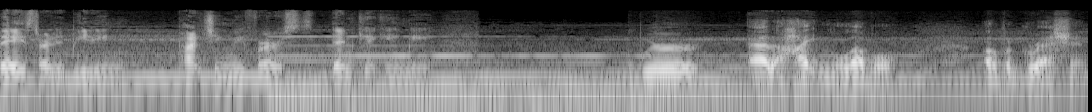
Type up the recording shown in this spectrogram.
They started beating, punching me first, then kicking me. We're at a heightened level of aggression.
